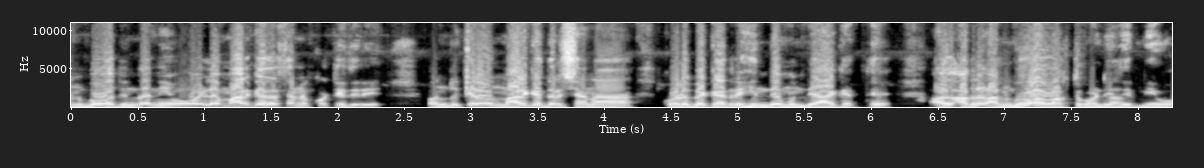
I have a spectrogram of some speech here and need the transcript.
ಅನುಭವದಿಂದ ನೀವು ಒಳ್ಳೆ ಮಾರ್ಗದರ್ಶನ ಕೊಟ್ಟಿದ್ದೀರಿ. ಒಂದು ಕೆಲವೊಂದು ಮಾರ್ಗದರ್ಶನ ಕೊಡಬೇಕಾದ್ರೆ ಹಿಂದೆ ಮುಂದೆ ಆಗತ್ತೆ. ಅದು ಅದ್ರಲ್ಲಿ ಅನುಭವವಾಗಿ ತಗೊಂಡಿದ್ದೀರಿ ನೀವು?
